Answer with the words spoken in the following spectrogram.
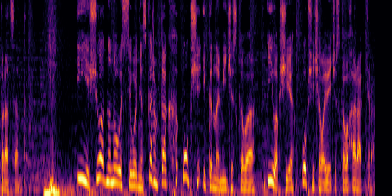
процентов. И еще одна новость сегодня, скажем так, общеэкономического и вообще общечеловеческого характера.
